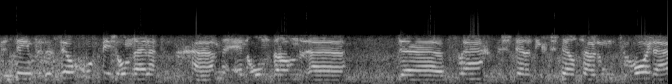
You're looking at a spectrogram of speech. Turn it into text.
ik denk dat het heel goed is om daar naartoe te gaan en om dan eh, de vragen te stellen die gesteld zouden moeten worden.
